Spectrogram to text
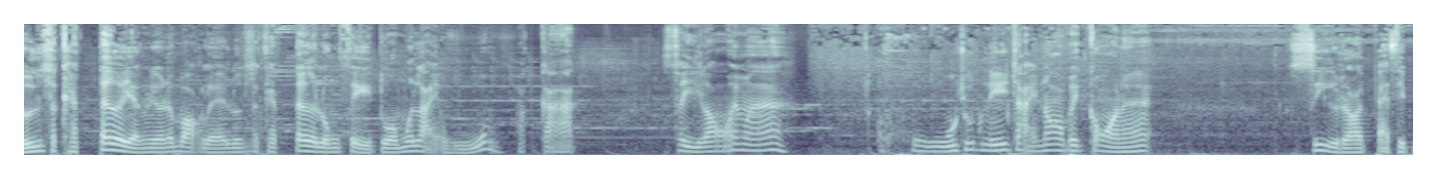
ลุ้นสแคตเตอร์อย่างเดียวนะบอกเลย ลุ้นสแคตเตอร์ลงสี่ตัวเมื่อไหร่ โอ้โหประกาศสี่ร้อยมา โอ้โห ชุดนี้จ่ายนอกไปก่อนนะสี่ร้อยแปดสิบ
